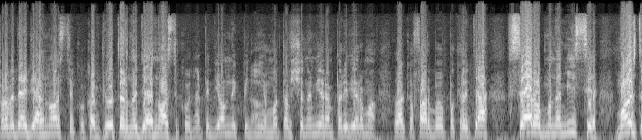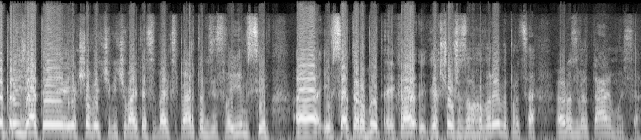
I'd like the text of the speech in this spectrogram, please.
проведе діагностику, комп'ютерну діагностику. На підйомник піднімемо, товщиноміром перевіримо лакофарбове покриття. Все робимо на місці. Можете приїжджати, якщо ви відчуваєте себе експертом зі своїм всім, е, і все це робити. Якщо вже говорили про це, розвертаємося.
